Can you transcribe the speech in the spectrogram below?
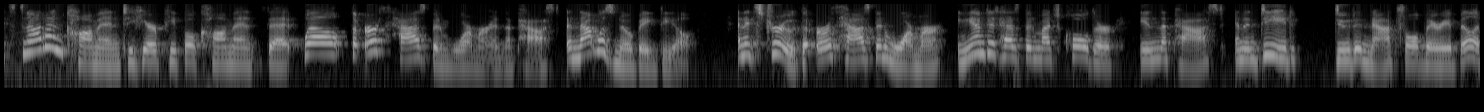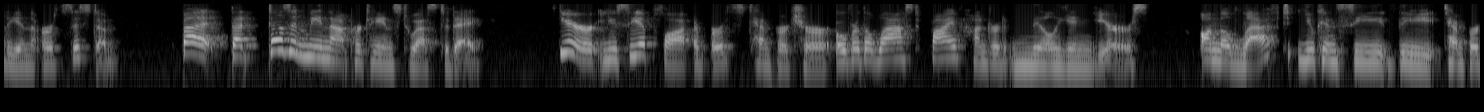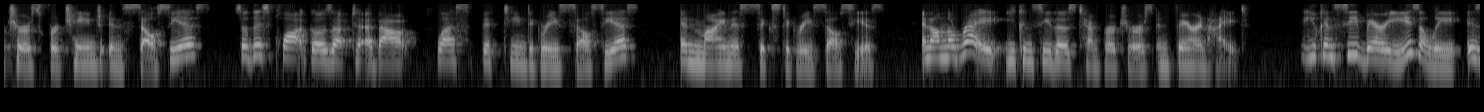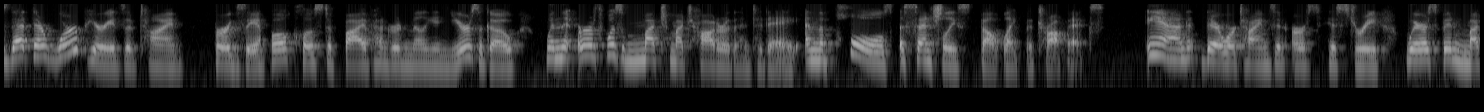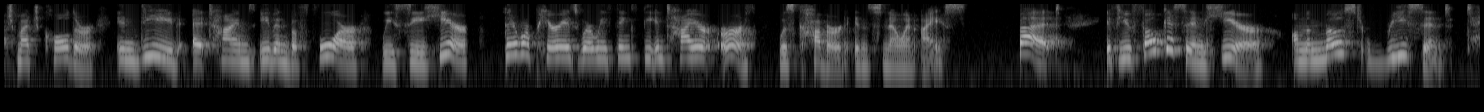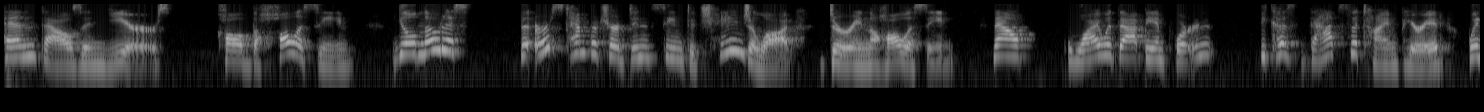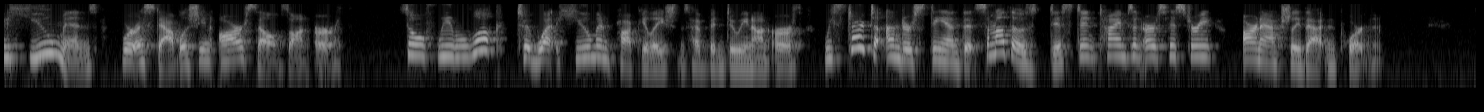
It's not uncommon to hear people comment that, well, the Earth has been warmer in the past, and that was no big deal. And it's true, the Earth has been warmer and it has been much colder in the past, and indeed, due to natural variability in the Earth system. But that doesn't mean that pertains to us today. Here, you see a plot of Earth's temperature over the last 500 million years. On the left, you can see the temperatures for change in Celsius. So this plot goes up to about plus 15 degrees Celsius and minus 6 degrees Celsius. And on the right, you can see those temperatures in Fahrenheit. You can see very easily is that there were periods of time, for example, close to 500 million years ago, when the Earth was much, much hotter than today, and the poles essentially felt like the tropics. And there were times in Earth's history where it's been much, much colder. Indeed, at times even before we see here, there were periods where we think the entire Earth was covered in snow and ice. But if you focus in here on the most recent 10,000 years, called the Holocene, you'll notice the Earth's temperature didn't seem to change a lot during the Holocene. Now, why would that be important? Because that's the time period when humans were establishing ourselves on Earth. So, if we look to what human populations have been doing on Earth, we start to understand that some of those distant times in Earth's history aren't actually that important.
